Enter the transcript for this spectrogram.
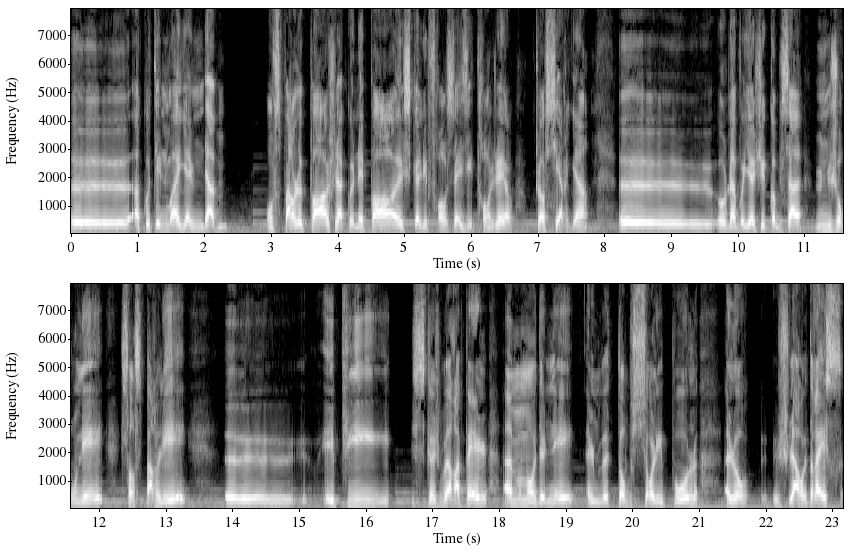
Euh, à côté de moi, il y a une dame. On se parle pas, je la connais pas. Est-ce qu'elle est française, étrangère? J'en sais rien. Euh, on a voyagé comme ça une journée, sans se parler. Euh, et puis, ce que je me rappelle, à un moment donné, elle me tombe sur l'épaule. Alors, je la redresse.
